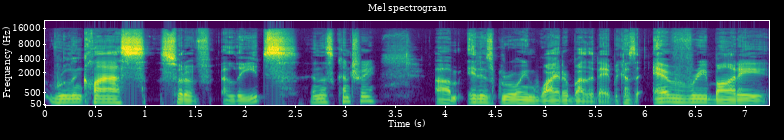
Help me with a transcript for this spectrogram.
ruling class sort of elites in this country, um, it is growing wider by the day because everybody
